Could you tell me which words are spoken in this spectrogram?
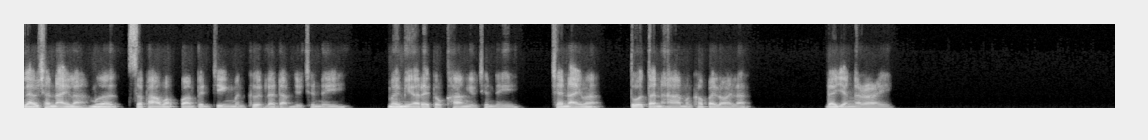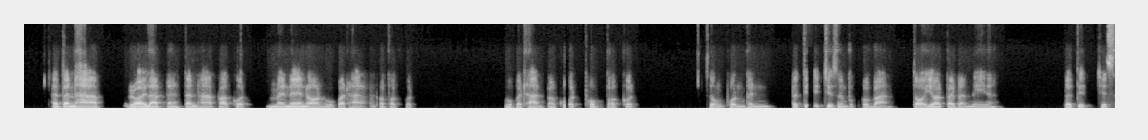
แล้วฉะไหนล่ะ เมื่อสภาวะความเป็นจริงมันเกิดและดับอยู่เช่นนี้ ไม่มีอะไรตกค้างอยู่เช่นนี้ฉะไหนว่าตัวตัณหามันเข้าไปลอยลัด ได้อย่างไร ถ้าตัณหาร้อยลัดนะตัณหาปรากฏไม่แน่นอนอุปทานก็ปรากฏ อุปทานปรากฏพบปรากฏ ส่งผลเป็นปฏิจจสมุปบาทต่อยอดไปแบบนี้นะปฏิจจส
